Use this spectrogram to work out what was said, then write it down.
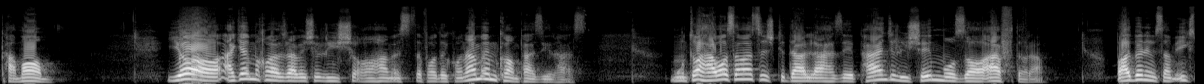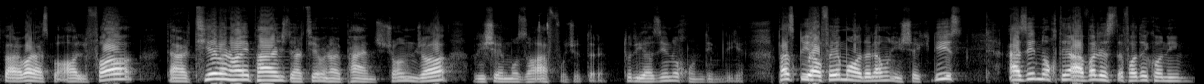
تمام. یا اگر می‌خوام از روش ریشه ها هم استفاده کنم امکان پذیر هست. منتها حواسم هستش که در لحظه پنج ریشه مضاعف دارم. باید بنویسم x برابر است با آلفا در تی منهای پنج در تی منهای پنج. چون اونجا ریشه مضاعف وجود داره. تو ریاضی اینو خوندیم دیگه. پس قیافه معادلمون این شکلی است. از این نقطه اول استفاده کنیم.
